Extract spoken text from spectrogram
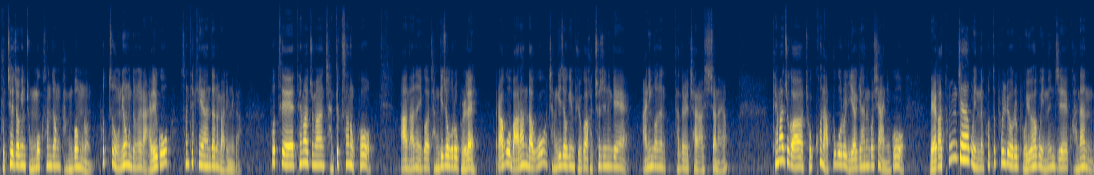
구체적인 종목 선정 방법론, 포트 운용 등을 알고 선택해야 한다는 말입니다. 포트에 테마주만 잔뜩 사놓고 아 나는 이거 장기적으로 볼래 라고 말한다고 장기적인 뷰가 갖춰지는 게 아닌 거는 다들 잘 아시잖아요. 테마주가 좋고 나쁘고를 이야기하는 것이 아니고 내가 통제하고 있는 포트폴리오를 보유하고 있는지에 관한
